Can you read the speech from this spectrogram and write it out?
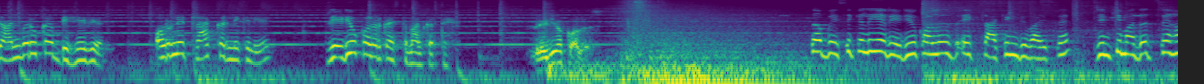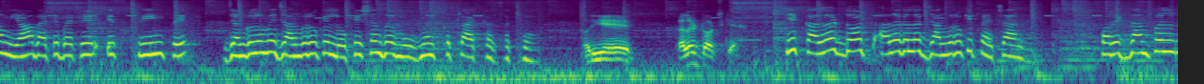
जानवरों का बिहेवियर और उन्हें ट्रैक करने के लिए रेडियो कॉलर का इस्तेमाल करते हैं। रेडियो कॉलर्स सर बेसिकली ये रेडियो कॉलर्स एक ट्रैकिंग डिवाइस है जिनकी मदद से हम यहाँ बैठे बैठे इस स्क्रीन पे जंगलों में जानवरों के लोकेशंस और मूवमेंट्स को ट्रैक कर सकते हैं। और ये कलर डॉट्स क्या है? ये कलर डॉट्स अलग अलग जानवरों की पहचान है। फॉर एग्ज़ाम्पल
